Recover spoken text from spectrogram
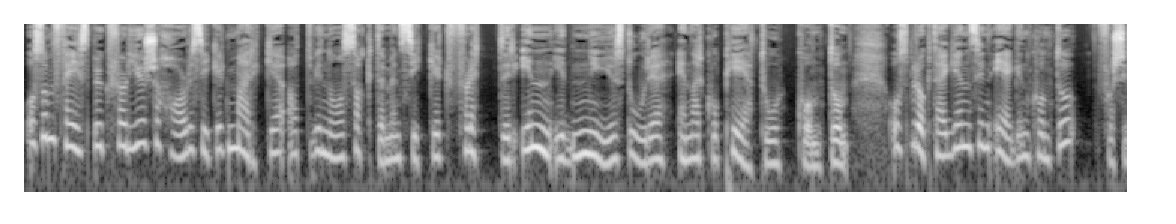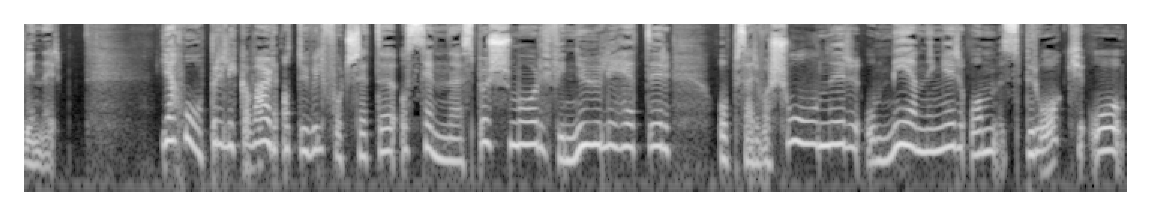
Og som Facebook-følger så har du sikkert merket at vi nå sakte, men sikkert flytter inn i den nye, store NRK P2-kontoen, og Språkteigen sin egen konto forsvinner. Jeg håper likevel at du vil fortsette å sende spørsmål, finurligheter, observasjoner og meninger om språk og,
